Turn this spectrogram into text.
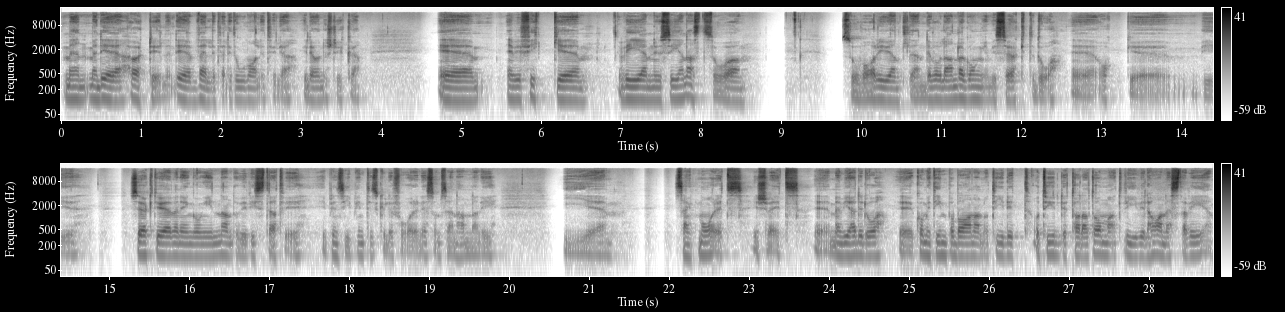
men, men det hör till, det är väldigt, väldigt ovanligt vill jag, vill jag understryka. När vi fick VM nu senast så så var det ju egentligen, det var väl andra gången vi sökte då. Eh, och eh, vi sökte ju även en gång innan då vi visste att vi i princip inte skulle få det. Det som sen hamnade i, i eh, Sankt Moritz i Schweiz. Men vi hade då kommit in på banan och tidigt och tydligt talat om att vi vill ha nästa VM.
